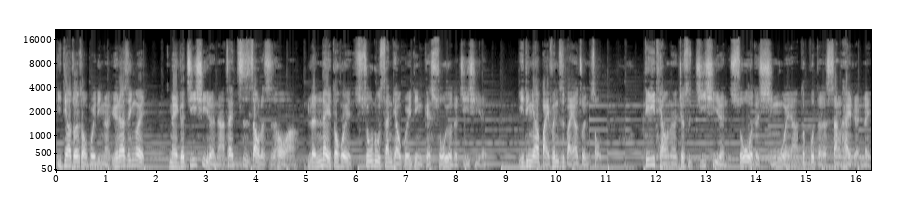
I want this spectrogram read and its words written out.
一定要遵守规定呢？原来是因为每个机器人啊在制造的时候啊。人类都会输入三条规定给所有的机器人，一定要百分之百要遵守。第一条呢，就是机器人所有的行为啊都不得伤害人类。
